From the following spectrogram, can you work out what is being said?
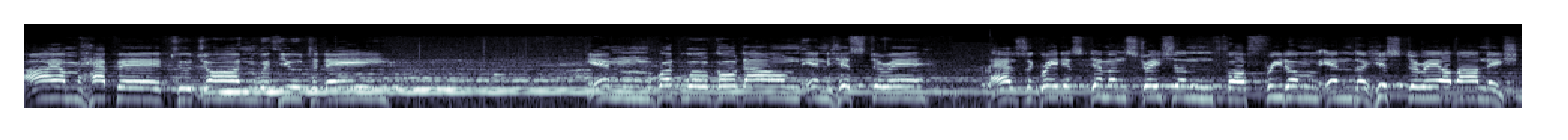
I am happy to join with you today in what will go down in history as the greatest demonstration for freedom in the history of our nation.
